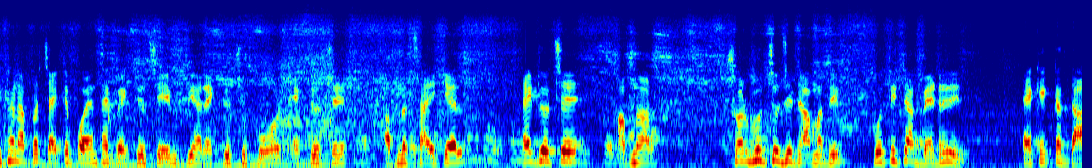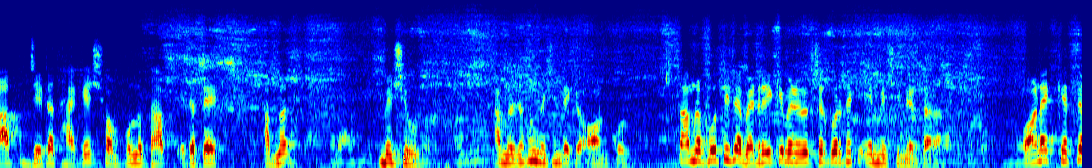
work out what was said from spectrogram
এখানে আপনার চারটে পয়েন্ট থাকবে। একটি হচ্ছে এমপিআর একটি হচ্ছে বোর্ড একটি হচ্ছে আপনার সাইকেল একটি হচ্ছে আপনার সর্বোচ্চ যেটা আমাদের প্রতিটা ব্যাটারির এক একটা ধাপ যেটা থাকে, সম্পূর্ণ ধাপ এটাতে আপনার বেশি উঠবে আমরা যখন মেশিনটাকে অন করব, তো আমরা প্রতিটা ব্যাটারিকে ম্যানুফ্যাকচার করে থাকি এই মেশিনের দ্বারা। অনেক ক্ষেত্রে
